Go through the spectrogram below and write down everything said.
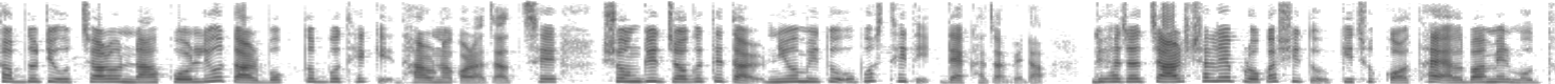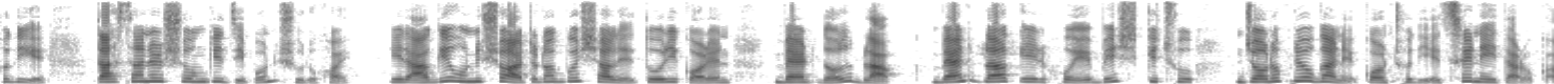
শব্দটি উচ্চারণ না করলেও তার বক্তব্য থেকে ধারণা করা যাচ্ছে, সংগীত জগতে তার নিয়মিত উপস্থিতি দেখা যাবে না। দুই হাজার চার সালে প্রকাশিত কিছু কথা অ্যালবামের মধ্য দিয়ে তাহসানের সংগীত জীবন শুরু হয়। এর আগে উনিশশো আটানব্বই সালে তৈরি করেন ব্যান্ড দল ব্লাক। ব্যান্ড ব্লাক এর হয়ে বেশ কিছু জনপ্রিয় গানে কণ্ঠ দিয়েছেন এই তারকা।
